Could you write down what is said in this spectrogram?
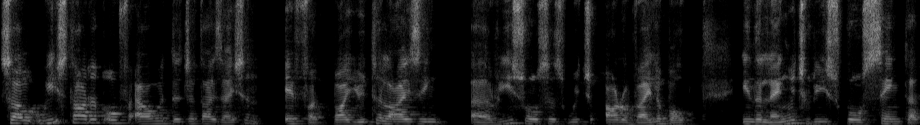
So we started off our digitization effort by utilizing uh, resources which are available in the Language Resource Center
